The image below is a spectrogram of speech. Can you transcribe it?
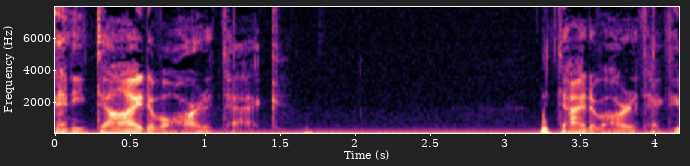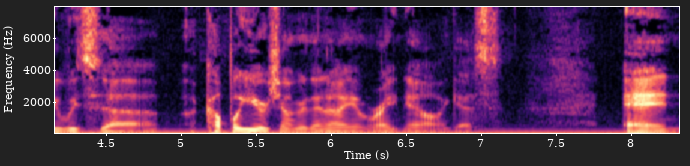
And he died of a heart attack. He died of a heart attack. He was uh, a couple years younger than I am right now, I guess. And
